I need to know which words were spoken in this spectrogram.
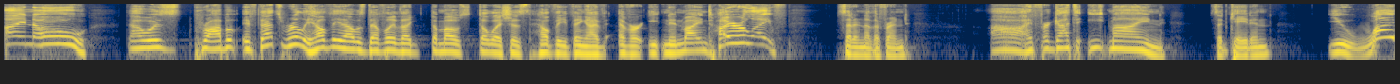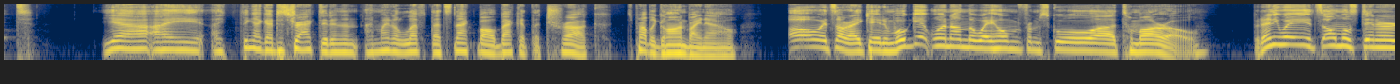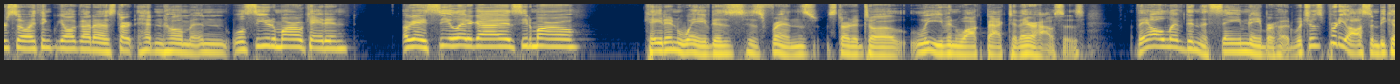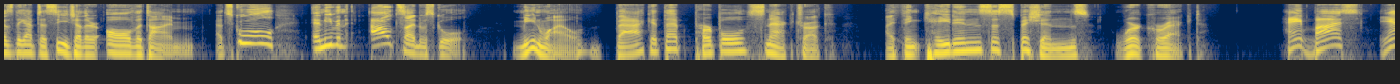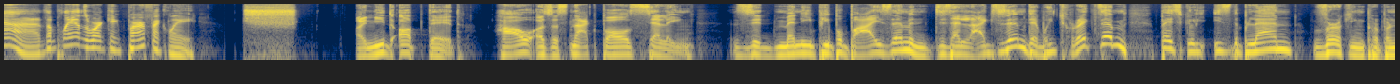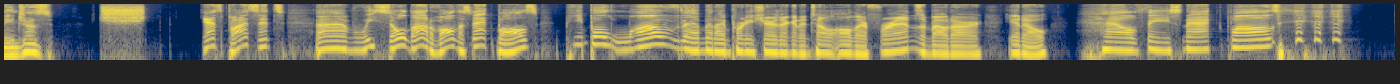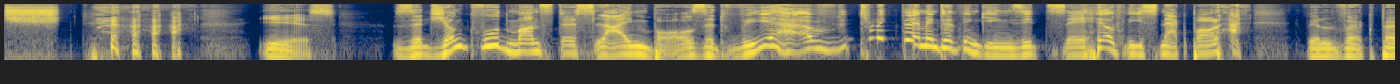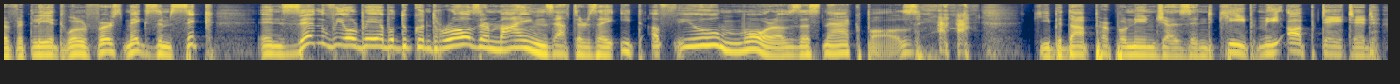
I know. That was probably, if that's really healthy, that was definitely like the most delicious, healthy thing I've ever eaten in my entire life, said another friend. Oh, I forgot to eat mine, said Caden. You what? Yeah, I I think I got distracted and then I might have left that snack ball back at the truck. It's probably gone by now. Oh, it's all right, Caden. We'll get one on the way home from school uh, tomorrow. But anyway, it's almost dinner, so I think we all gotta start heading home, and we'll see you tomorrow, Caden. Okay, see you later, guys. See you tomorrow. Caden waved as his friends started to leave and walk back to their houses. They all lived in the same neighborhood, which was pretty awesome because they got to see each other all the time at school and even outside of school. Meanwhile, back at that purple snack truck, I think Caden's suspicions were correct. Hey, boss, yeah, the plan's working perfectly. Shh. I need update. How are the snack balls selling? Did many people buy them and did they like them? Did we trick them? Basically, is the plan working, Purple Ninjas? Shh. Yes, boss. It's um, we sold out of all the snack balls. People love them, and I'm pretty sure they're gonna tell all their friends about our, you know, healthy snack balls. Shh. Yes. The junk food monster slime balls that we have tricked them into thinking it's a healthy snack ball. will work perfectly. It will first make them sick, and then we will be able to control their minds after they eat a few more of the snack balls. keep it up, purple ninjas, and keep me updated.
